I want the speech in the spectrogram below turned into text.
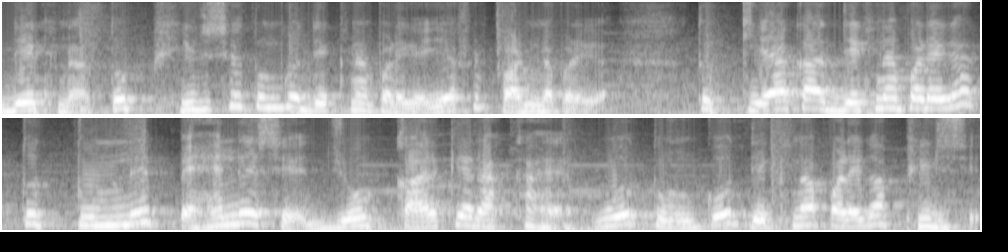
देखना। तो फिर से तुमको देखना पड़ेगा, या फिर पढ़ना पड़ेगा। तो क्या का देखना पड़ेगा? तो तुमने पहले से जो करके रखा है, वो तुमको देखना पड़ेगा फिर से।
